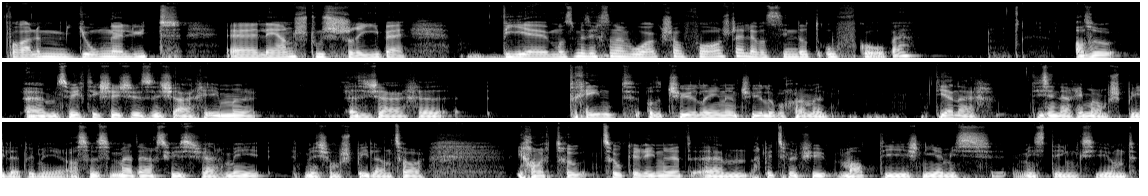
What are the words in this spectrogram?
vor allem junge Leute äh, lernst du schreiben. Wie muss man sich so einen Workshop vorstellen? Was sind dort die Aufgaben? Also ähm, das Wichtigste ist, es ist eigentlich immer, es ist eigentlich äh, die Kinder oder die Schülerinnen und Schüler, die kommen, die, eigentlich, die sind eigentlich immer am Spielen bei mir. Also man hat das es ist eigentlich mehr, man ist am Spielen. Und zwar, ich habe mich zurückerinnert, ähm, ich bin zum Beispiel, Mathe war nie mein, mein Ding gewesen. und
